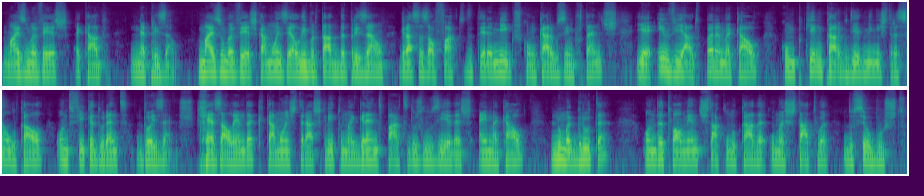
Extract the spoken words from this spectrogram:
mais uma vez, acabe na prisão. Mais uma vez, Camões é libertado da prisão graças ao facto de ter amigos com cargos importantes e é enviado para Macau, com um pequeno cargo de administração local, onde fica durante dois anos. Reza a lenda que Camões terá escrito uma grande parte dos Lusíadas em Macau, numa gruta onde atualmente está colocada uma estátua do seu busto.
